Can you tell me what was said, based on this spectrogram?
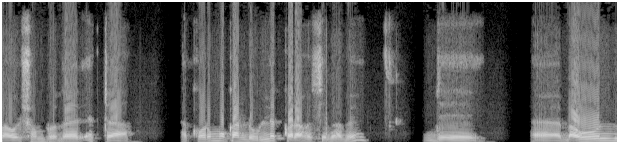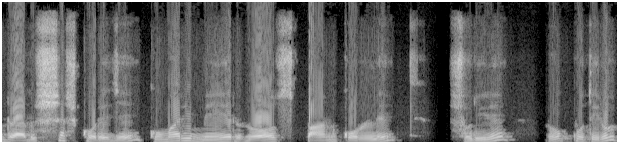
বাউল সম্প্রদায়ের একটা কর্মকাণ্ড উল্লেখ করা হয়েছে এভাবে যে বাউলরা বিশ্বাস করে যে কুমারী মেয়ের রস পান করলে শরীরে রোগ প্রতিরোধ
